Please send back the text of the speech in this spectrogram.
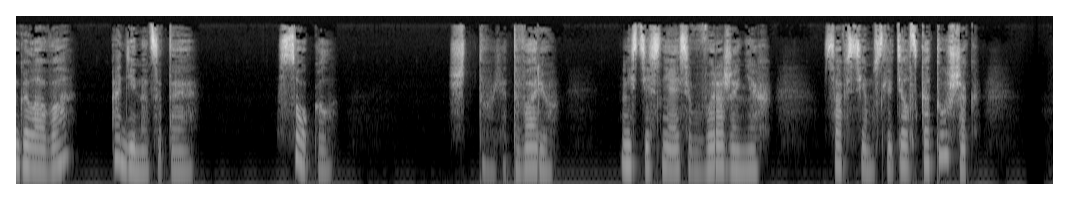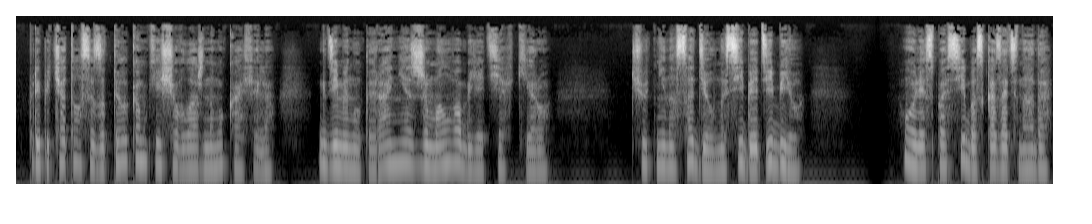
Глава одиннадцатая. Сокол. Что я творю? Не стесняясь в выражениях. Совсем слетел с катушек. Припечатался затылком к еще влажному кафелю, где минуты ранее сжимал в объятиях Киру. Чуть не насадил на себя дебил. Оле спасибо сказать надо,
